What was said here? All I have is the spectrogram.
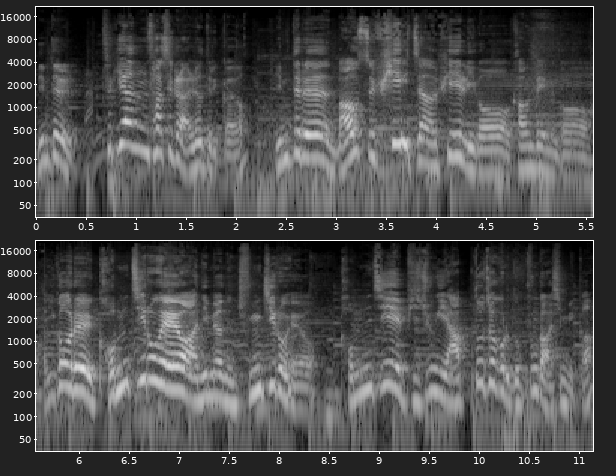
님들 특이한 사실을 알려드릴까요? 님들은 마우스 휠 있잖아 휠 이거 가운데 있는 거 이거를 검지로 해요 아니면 중지로 해요 검지의 비중이 압도적으로 높은 거 아십니까?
